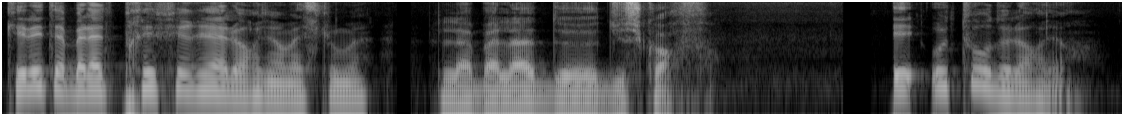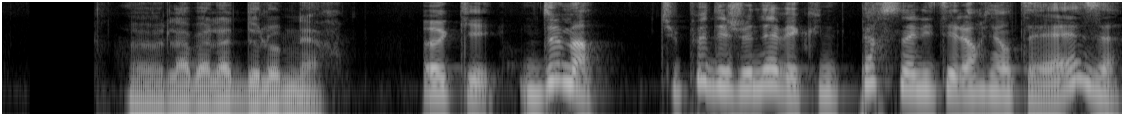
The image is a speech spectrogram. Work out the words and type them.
Quelle est ta balade préférée à Lorient, Masloum? La balade euh, du Scorf, Et autour de Lorient? La balade de l'Omner. Ok. Demain, tu peux déjeuner avec une personnalité lorientaise.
